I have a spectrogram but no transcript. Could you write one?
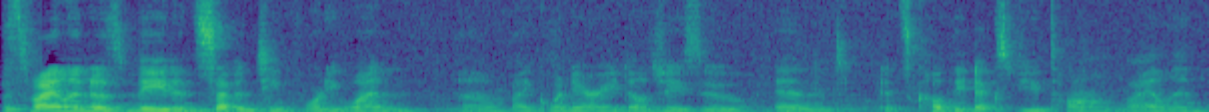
This violin was made in 1741 um, by Guarneri del Gesù, and it's called the Ex Vieuxtemps violin.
